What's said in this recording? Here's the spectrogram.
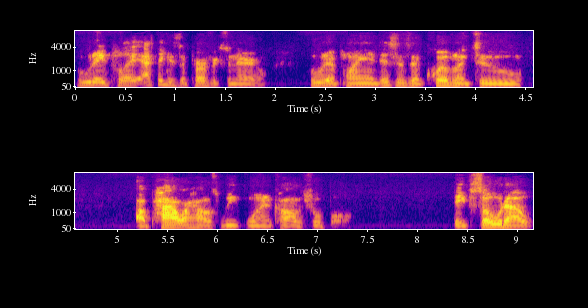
who they play. I think it's a perfect scenario. Who they're playing. This is equivalent to a powerhouse week one college football. They've sold out.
